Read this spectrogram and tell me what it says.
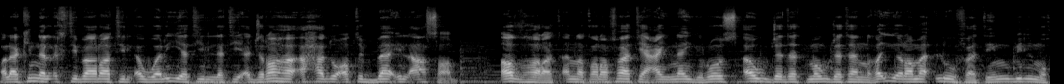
ولكن الاختبارات الأولية التي أجراها أحد أطباء الأعصاب أظهرت أن طرفات عيني روس أوجدت موجة غير مألوفة بالمخ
